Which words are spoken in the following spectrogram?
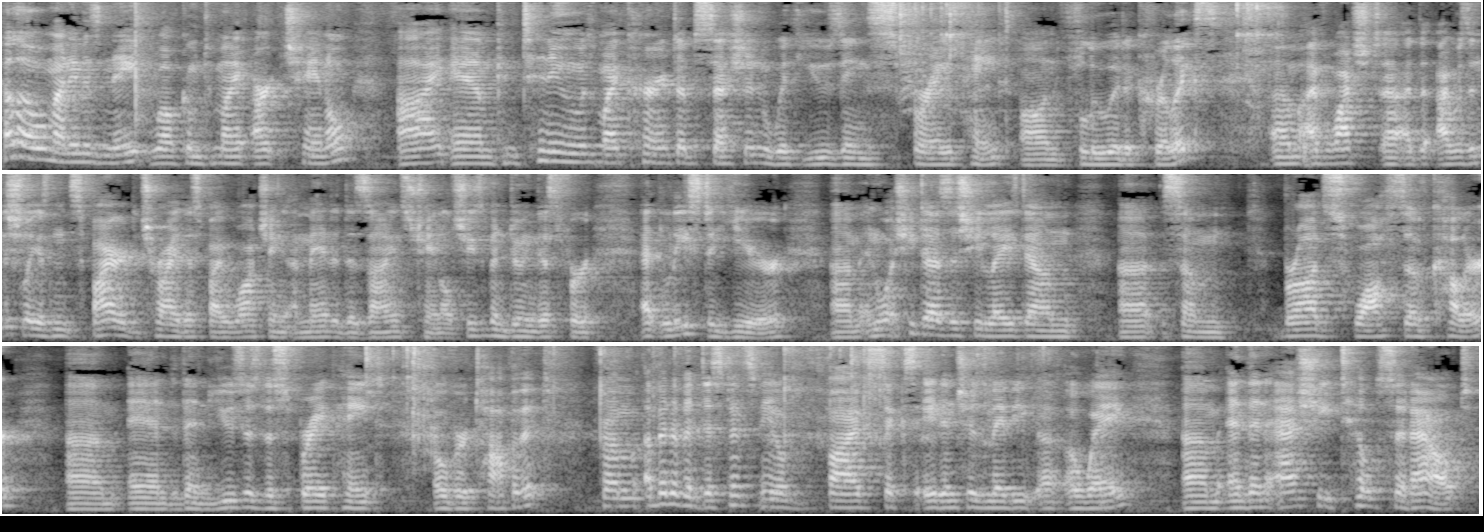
Hello, my name is Nate. Welcome to my art channel. I am continuing with my current obsession with using spray paint on fluid acrylics. Um, I've watched, uh, I was initially inspired to try this by watching Amanda Designs channel. She's been doing this for at least a year. Um, and what she does is she lays down uh, some broad swaths of color um, and then uses the spray paint over top of it from a bit of a distance, you know, five, six, eight inches maybe uh, away. Um, and then as she tilts it out,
